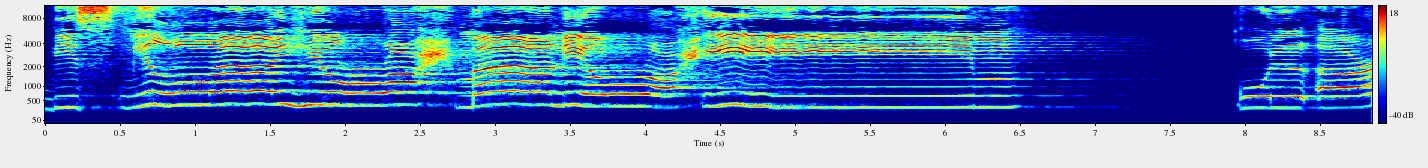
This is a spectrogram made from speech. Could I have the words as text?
بسم الله الرحمن الرحيم. قل أعوذ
